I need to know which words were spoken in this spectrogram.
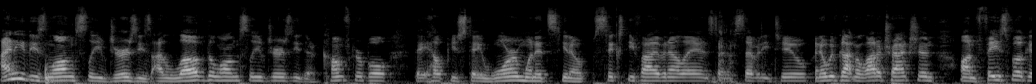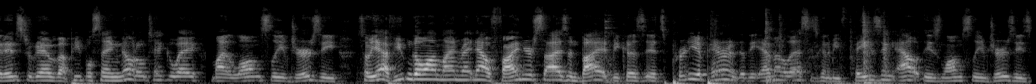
I need these long sleeve jerseys. I love the long sleeve jersey. They're comfortable. They help you stay warm when it's, you know, 65 in LA instead of 72. I know we've gotten a lot of traction on Facebook and Instagram about people saying, "No, don't take away my long sleeve jersey." So yeah, if you can go online right now, find your size and buy it because it's pretty apparent that the MLS is going to be phasing out these long sleeve jerseys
